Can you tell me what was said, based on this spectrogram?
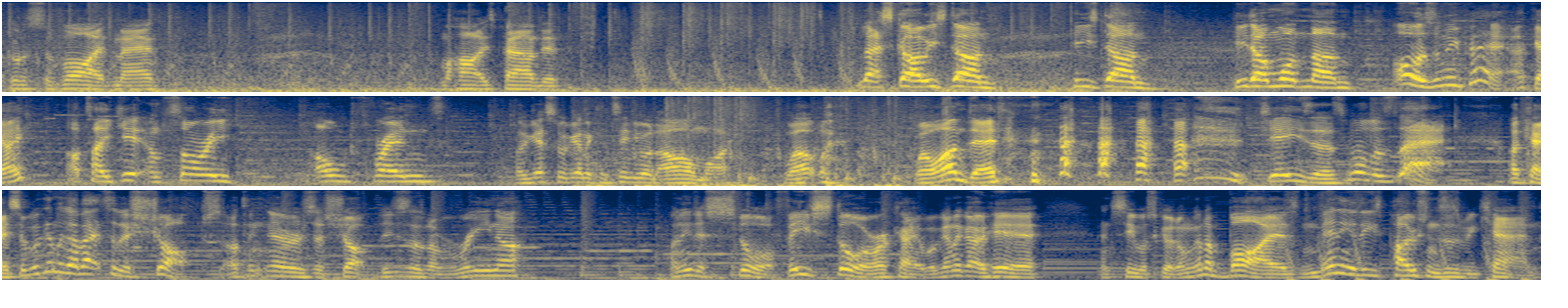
Got to survive, man. My heart is pounding. Let's go. He's done. He's done. He don't want none. Oh, there's a new pet. Okay. I'll take it. I'm sorry, old friend. I guess we're going to continue on. Oh, my. Well, well, I'm dead. Jesus, what was that? Okay, so we're going to go back to the shops. I think there is a shop. This is an arena. I need a store. Thieves store. Okay, we're going to go here and see what's good. I'm going to buy as many of these potions as we can.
